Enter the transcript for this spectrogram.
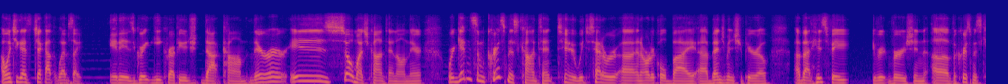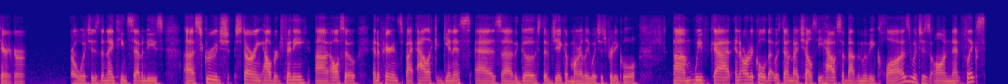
I want you guys to check out the website. It is greatgeekrefuge.com. There is so much content on there. We're getting some Christmas content too. We just had a, uh, an article by uh, Benjamin Shapiro about his favorite version of A Christmas Carol which is the 1970s uh, Scrooge starring Albert Finney. Uh, also, an appearance by Alec Guinness as uh, the ghost of Jacob Marley, which is pretty cool. Um, we've got an article that was done by Chelsea House about the movie Klaus, which is on Netflix.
